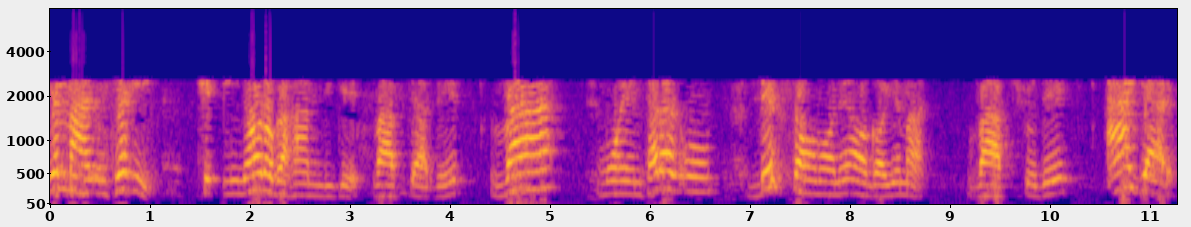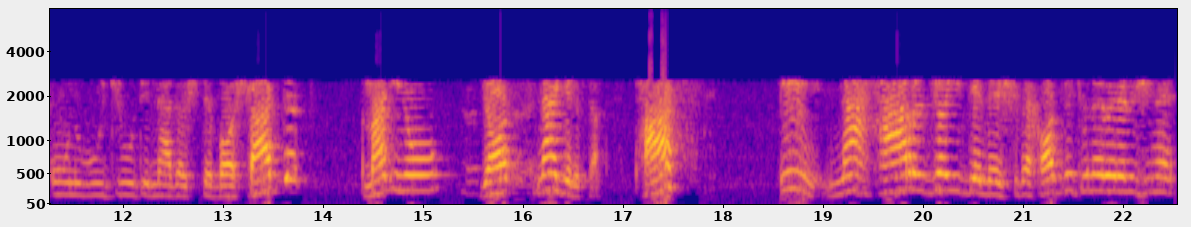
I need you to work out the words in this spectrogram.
یه منطقی که اینا رو به هم دیگه وصل کرده و مهمتر از اون به سامانه آگاهی من. وصل شده اگر اون وجود نداشته باشد من اینو یاد نگرفتم. پس این نه هر جایی دلش بخواد می‌تونه بره بشینه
